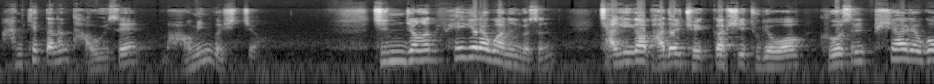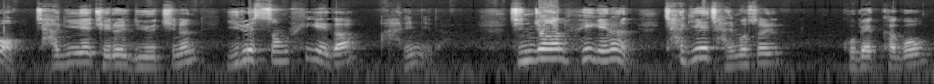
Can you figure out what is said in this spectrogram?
않겠다는 다윗의 마음인 것이죠. 진정한 회개라고 하는 것은 자기가 받을 죄값이 두려워 그것을 피하려고 자기의 죄를 뉘우치는 일회성 회개가 아닙니다. 진정한 회개는 자기의 잘못을 고백하고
